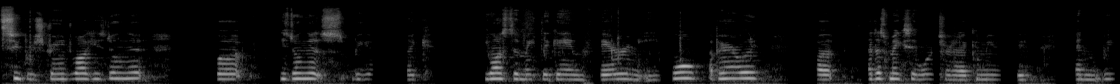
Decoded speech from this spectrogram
super strange why he's doing it but he's doing this because like he wants to make the game fair and equal apparently but that just makes it worse for the community. And we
